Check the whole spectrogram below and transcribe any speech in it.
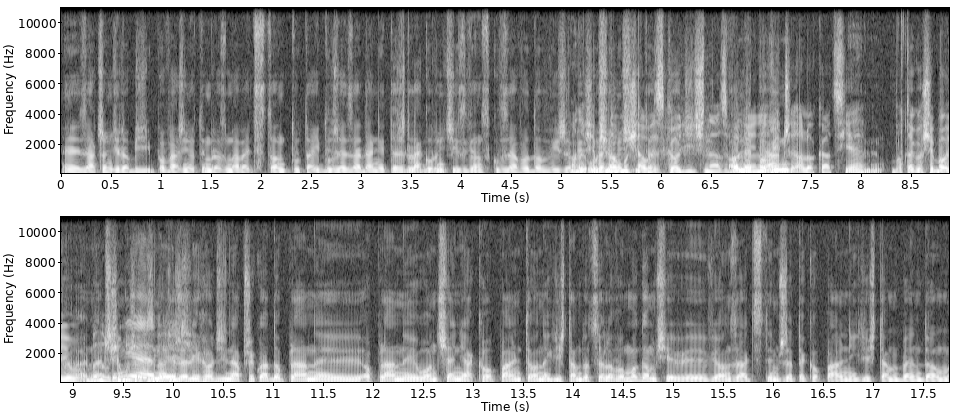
e, zacząć robić i poważnie o tym rozmawiać. Stąd tutaj duże zadanie też dla górniczych związków zawodowych, żeby One się będą musiały to- zgodzić na zwolnienia powin- czy alokacje? Bo tego się boją. Będą Znaczy się musiały nie, no zgodzić. jeżeli chodzi na przykład o plany, o plany łączenia kopalń, to one gdzieś tam docelowo mogą się y, wiązać z tym, że te kopalnie gdzieś tam będą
